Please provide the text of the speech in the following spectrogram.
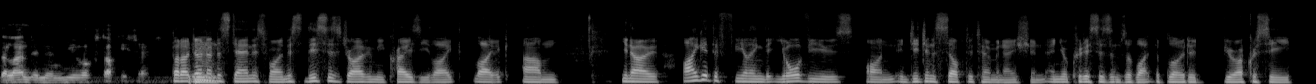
the London and New York Stock Exchange. But I don't mm. understand this, Warren. This this is driving me crazy. Like like um, you know, I get the feeling that your views on Indigenous self determination and your criticisms of like the bloated bureaucracy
